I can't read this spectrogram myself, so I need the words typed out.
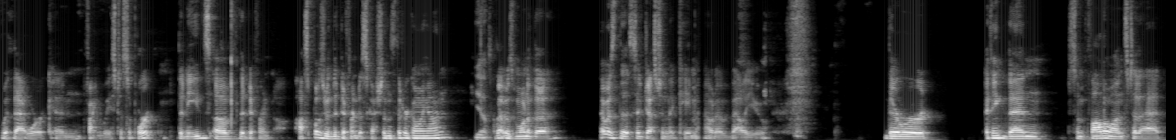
with that work and find ways to support the needs of the different OSPOs or the different discussions that are going on Yeah. so that was one of the that was the suggestion that came out of value. There were, I think, then some follow-ons to that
